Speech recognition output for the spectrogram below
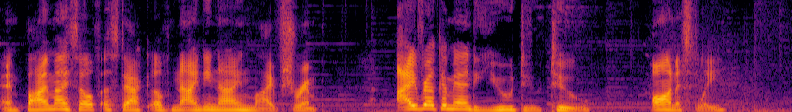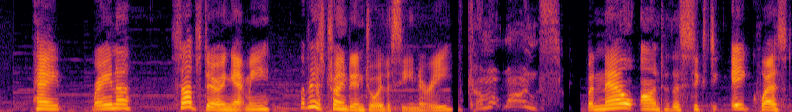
and buy myself a stack of 99 live shrimp. I recommend you do too. Honestly. Hey, Reina, stop staring at me. I'm just trying to enjoy the scenery. Come at once! But now on to the 68 quest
